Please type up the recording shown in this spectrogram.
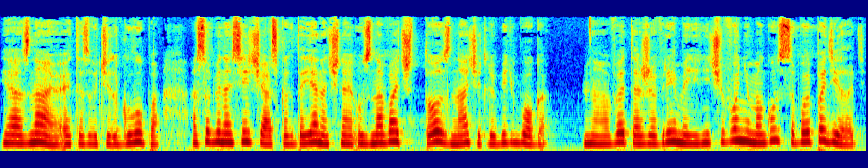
Я знаю, это звучит глупо, особенно сейчас, когда я начинаю узнавать, что значит любить Бога. Но в это же время я ничего не могу с собой поделать.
